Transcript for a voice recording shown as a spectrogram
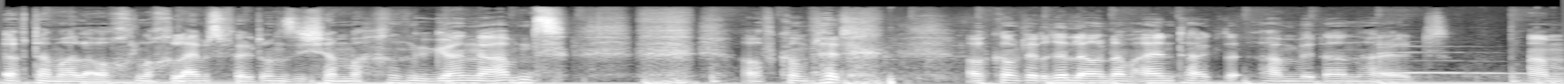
öfter mal auch noch Leimsfeld unsicher machen gegangen abends. auf komplett, auf komplett Rille. Und am einen Tag haben wir dann halt am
